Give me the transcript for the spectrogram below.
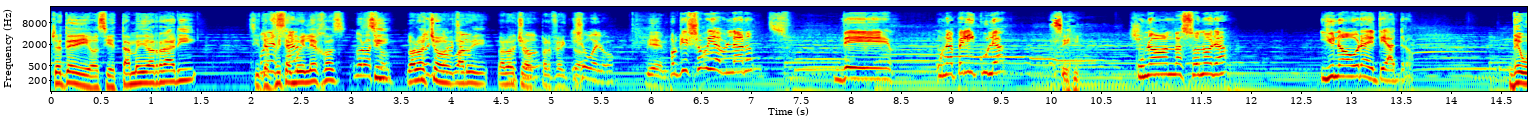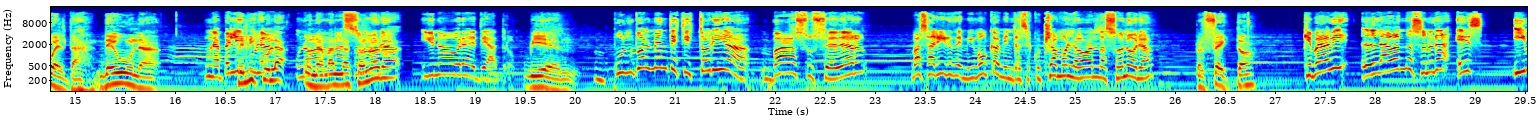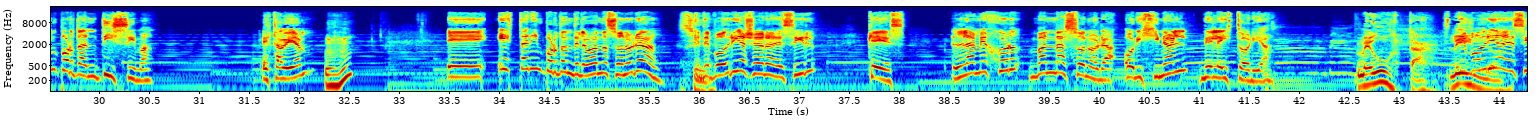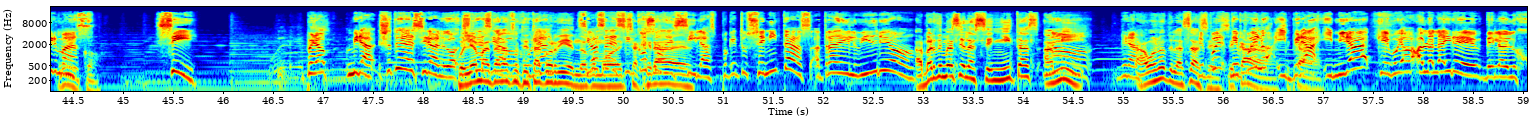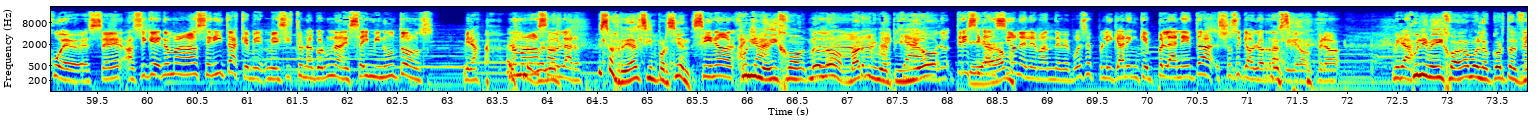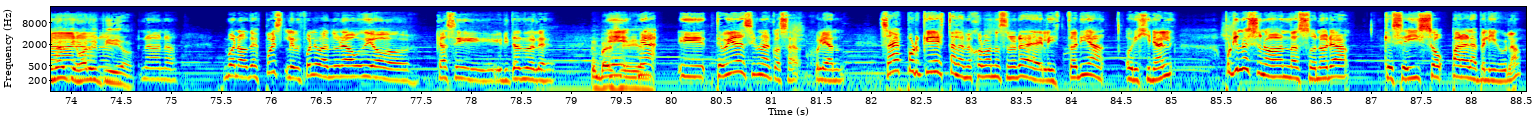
Yo te digo, si está medio rari, si te ¿Puede fuiste ser? muy lejos. Gorbachov. Sí, Gorbacho, Gorbachov, Barbie, Gorbacho, Gorbachov. perfecto. Y yo vuelvo. Bien. Porque yo voy a hablar de una película, Sí. una banda sonora y una obra de teatro. De vuelta, de una. Una película, Película, una, una banda, sonora, sonora. y una obra de teatro. Bien. Puntualmente esta historia va a suceder, va a salir de mi boca mientras escuchamos la banda sonora, Perfecto. que para mí la banda sonora es importantísima. ¿Está bien? Eh, es tan importante la banda sonora Sí. que te podría llegar a decir que es la mejor banda sonora original de la historia. Me gusta. Lindo. podría decir más. Sí. Pero mira, yo te voy a decir algo. Julián Yo te te está corriendo si vas como a decir exagerada. cosas, decilas, porque tus cenitas atrás del vidrio. Aparte me hace las ceñitas a No, mí. mirá. A vos no te las haces. Después, se después caga, lo- y, se mirá, caga. y mirá que voy a hablar al aire de, de lo del jueves, ¿eh? Así que no me hagas cenitas que me, me hiciste una columna de seis minutos. Mirá, no me vas bueno, a hablar. Eso es real 100%. Sí, no, Juli acá, me dijo, no, no, Barbie me acá, pidió. boludo. 13 que hagamos- canciones le mandé. ¿Me puedes explicar en qué planeta? Yo sé que hablo rápido, pero. Mirá. Juli me dijo, hagámoslo corto al final No, que no, Barbie no, pidió. No, no. Bueno, después, le- después le mandé un audio casi gritándole. Me parece Eh, bien. mira, eh, te voy a decir una cosa, Julián. ¿Sabes por qué esta es la mejor banda sonora de la historia original? Porque no es una banda sonora que se hizo para la película,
